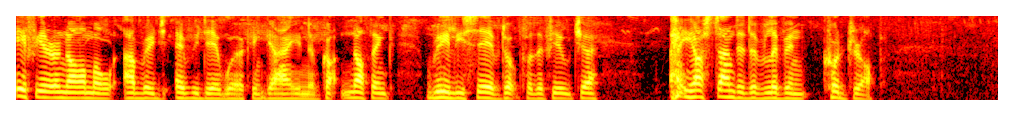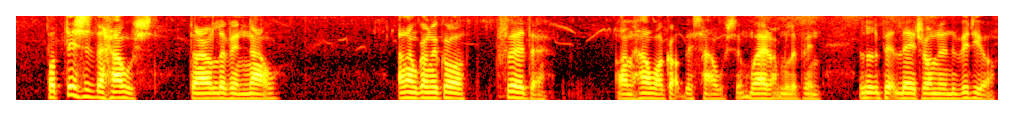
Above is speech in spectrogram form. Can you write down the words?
if you're a normal average everyday working guy and have got nothing really saved up for the future your standard of living could drop but this is the house that I live in now and I'm going to go further on how I got this house and where I'm living a little bit later on in the video.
